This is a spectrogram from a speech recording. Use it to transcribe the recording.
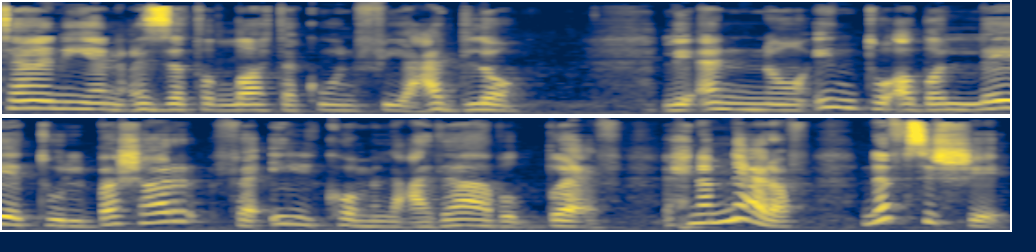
ثانيا عزة الله تكون في عدله لأنه أنتوا أضليتوا البشر فإلكم العذاب الضعف. إحنا بنعرف نفس الشيء.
